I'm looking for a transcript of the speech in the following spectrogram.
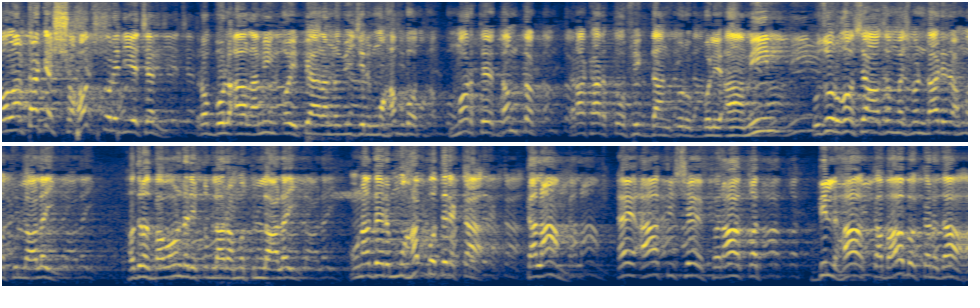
চলাটাকে সহজ করে দিয়েছেন। রব্বুল আলামিন ওই পেয়ারা নবীজির মোহাব্বত, মর্তে দমতক রাখার তৌফিক দান করুক বলি আমিন। হুজুর হোসে আজম মজমন্ডারি রহমতুল্লাহ আলাই হজরত কিবলা রহমতুল্লাহ আলাই, ওনাদের মোহাব্বতের একটা কালাম এ আতিশে ফরাকত, দিলহা কবাব করদা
